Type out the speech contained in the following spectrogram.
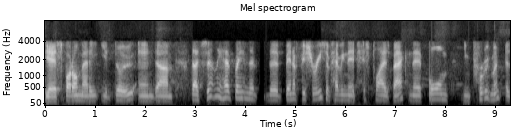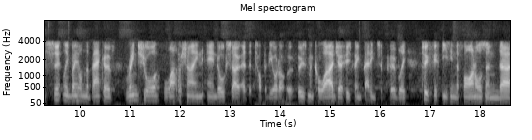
Yeah, spot on, Matty. You do. And. Um, they certainly have been the, the beneficiaries of having their test players back, and their form improvement has certainly been on the back of Renshaw, Labuschagne, and also at the top of the order, Usman Khawaja, who's been batting superbly. 250s in the finals, and uh,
